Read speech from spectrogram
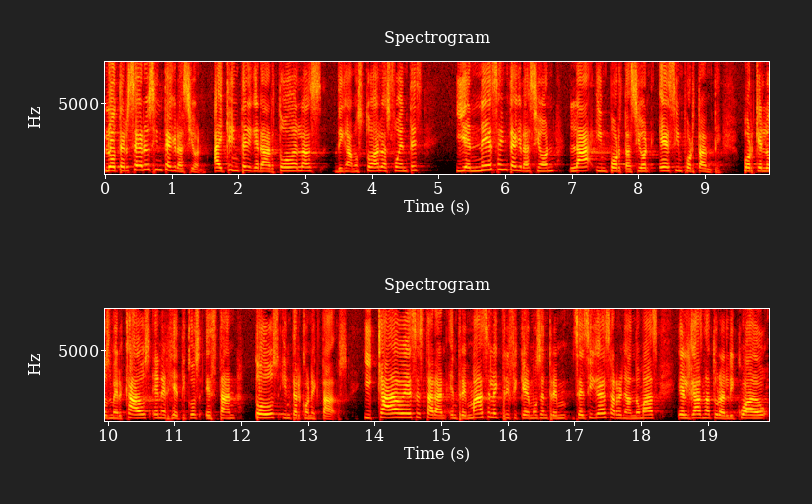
Lo tercero es integración. Hay que integrar todas las, digamos, todas las fuentes y en esa integración la importación es importante porque los mercados energéticos están todos interconectados y cada vez estarán, entre más electrifiquemos, entre se siga desarrollando más el gas natural licuado,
